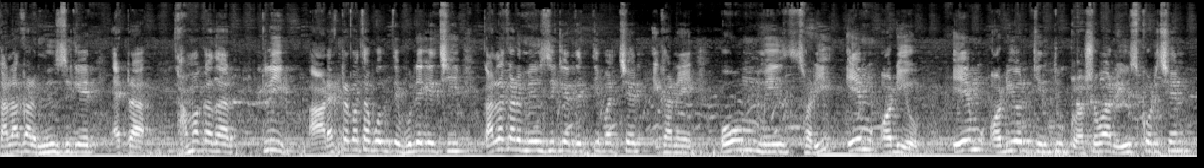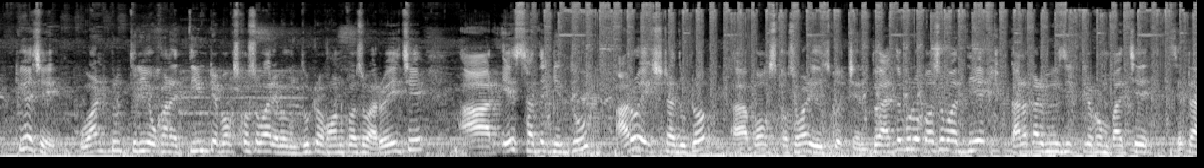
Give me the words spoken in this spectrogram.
কালাকার মিউজিকের একটা ধামাকাদার ক্লিপ আর একটা কথা বলতে ভুলে গেছি, কালাকার মিউজিকের দেখতে পাচ্ছেন এখানে ওম miss sorry M audio M অডিওর কিন্তু ক্রসওভার ইউজ করছেন, ঠিক আছে? ওয়ান টু থ্রি ওখানে তিনটে বক্স ক্রসওভার এবং দুটো হর্ন ক্রসওভার রয়েছে। আর এর সাথে কিন্তু আরও এক্সট্রা দুটো বক্স ক্রসওভার ইউজ করছেন। তো এতগুলো ক্রসওভার দিয়ে কালাকার মিউজিক কীরকম পাচ্ছে, সেটা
